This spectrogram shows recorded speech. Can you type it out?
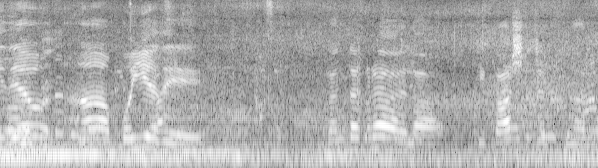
ఇదే పొయ్యి అది ఇదంతా కూడా ఇలా ఈ కాస్ట్ చెప్తున్నారు.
